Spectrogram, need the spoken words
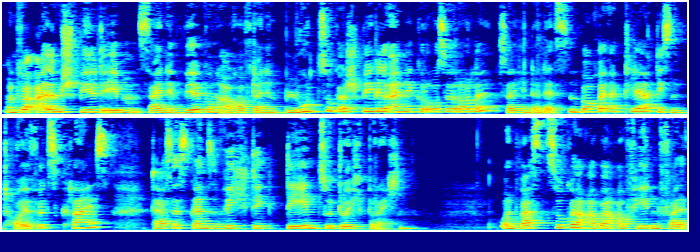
Und vor allem spielt eben seine Wirkung auch auf deinen Blutzuckerspiegel eine große Rolle. Das habe ich in der letzten Woche erklärt, diesen Teufelskreis. Das ist ganz wichtig, den zu durchbrechen. Und was Zucker aber auf jeden Fall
